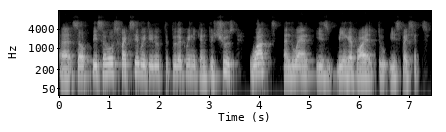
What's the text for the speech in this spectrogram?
Uh, so this allows flexibility to, to the clinician to choose what and when is being applied to his patients.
